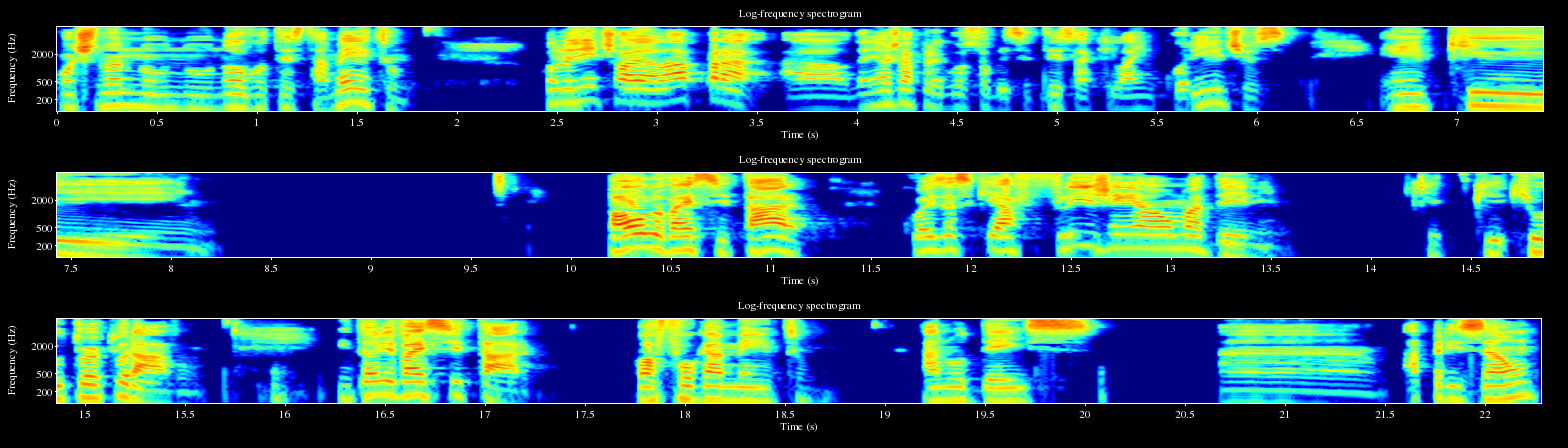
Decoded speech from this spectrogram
Continuando no, no Novo Testamento, quando a gente olha lá para. O Daniel já pregou sobre esse texto aqui lá em Coríntios, em que Paulo vai citar coisas que afligem a alma dele, que, que, que o torturavam. Então ele vai citar o afogamento, a nudez, a, a prisão,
